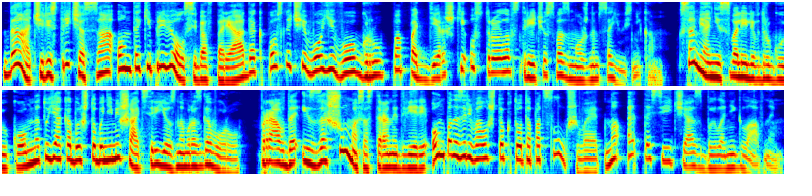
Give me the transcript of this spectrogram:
Да, через три часа он таки привел себя в порядок, после чего его группа поддержки устроила встречу с возможным союзником. Сами они свалили в другую комнату, якобы чтобы не мешать серьезному разговору. Правда, из-за шума со стороны двери он подозревал, что кто-то подслушивает, но это сейчас было не главным.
